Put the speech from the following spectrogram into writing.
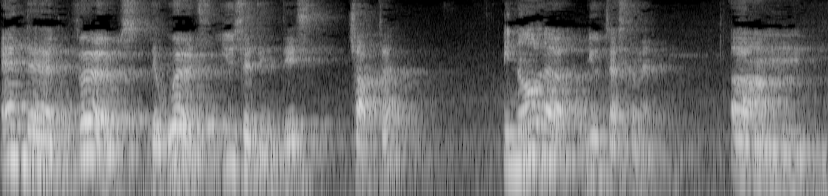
And the verbs, the words used in this chapter, in all the New Testament, um,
